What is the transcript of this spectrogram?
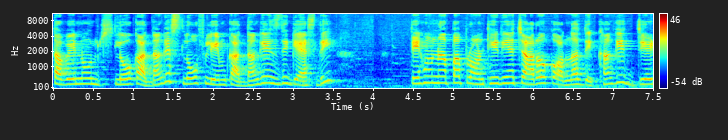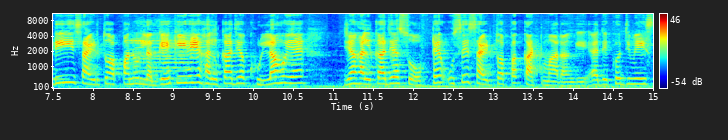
ਤਵੇ ਨੂੰ ਸਲੋ ਕਰ ਦਾਂਗੇ ਸਲੋ ਫਲੇਮ ਕਰ ਦਾਂਗੇ ਇਸ ਦੀ ਗੈਸ ਦੀ। ਤੇ ਹੁਣ ਆਪਾਂ ਪਰੌਂਠੀ ਦੀਆਂ ਚਾਰੋਂ ਕਾਰਨਰ ਦੇਖਾਂਗੇ। ਜਿਹੜੀ ਸਾਈਡ ਤੋਂ ਆਪਾਂ ਨੂੰ ਲੱਗੇ ਕਿ ਇਹ ਹਲਕਾ ਜਿਹਾ ਖੁੱਲਾ ਹੋਇਆ ਹੈ ਜਾਂ ਹਲਕਾ ਜਿਹਾ ਸੌਫਟ ਹੈ, ਉਸੇ ਸਾਈਡ ਤੋਂ ਆਪਾਂ ਕੱਟ ਮਾਰਾਂਗੇ। ਇਹ ਦੇਖੋ, ਜਿਵੇਂ ਇਸ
